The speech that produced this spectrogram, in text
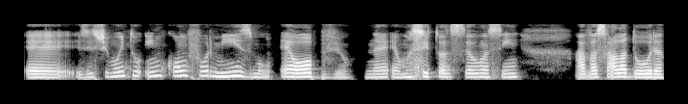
É, existe muito inconformismo, é óbvio, né? É uma situação assim avassaladora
